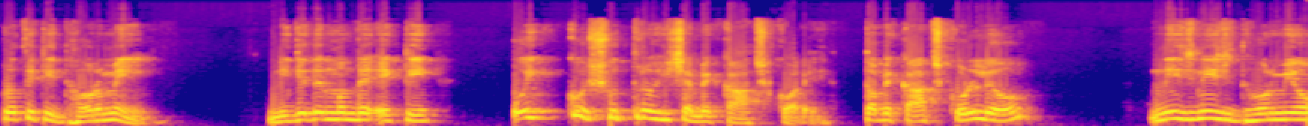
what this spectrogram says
প্রতিটি ধর্মেই নিজেদের মধ্যে একটি ঐক্য সূত্র হিসেবে কাজ করে। তবে কাজ করলেও নিজ নিজ ধর্মীয়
